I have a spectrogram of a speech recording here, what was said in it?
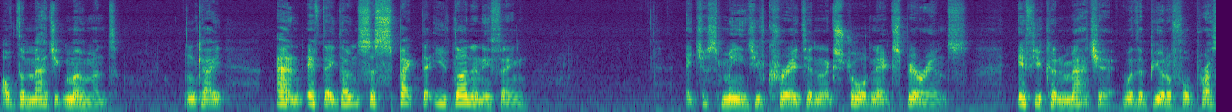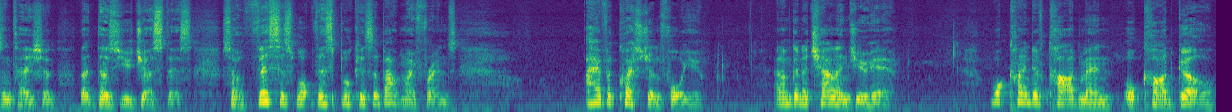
of the magic moment. Okay? And if they don't suspect that you've done anything, it just means you've created an extraordinary experience if you can match it with a beautiful presentation that does you justice. So this is what this book is about, my friends. I have a question for you and I'm going to challenge you here. What kind of card man or card girl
